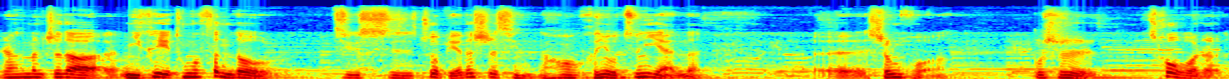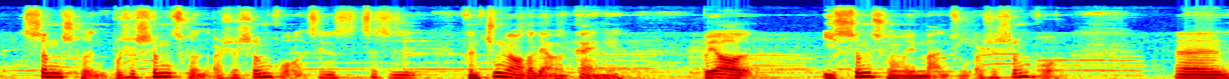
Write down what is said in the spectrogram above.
让他们知道你可以通过奋斗，就是做别的事情，然后很有尊严的，呃，生活，不是凑合着生存，不是生存，而是生活。这个这是很重要的两个概念，不要以生存为满足，而是生活。嗯。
